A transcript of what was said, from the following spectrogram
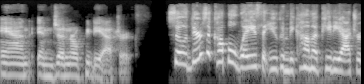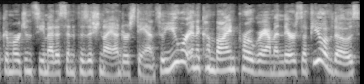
and in general pediatrics. So there's a couple ways that you can become a pediatric emergency medicine physician, I understand. So you were in a combined program and there's a few of those,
